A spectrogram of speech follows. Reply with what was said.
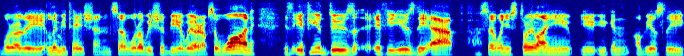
what are the limitations? So what are we should be aware of? So one is if you do if you use the app. So when you storyline, you you you can obviously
